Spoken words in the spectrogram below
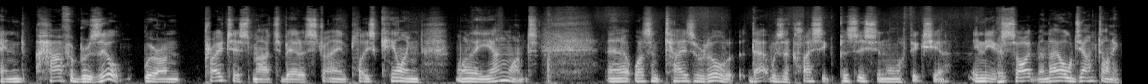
and half of Brazil were on protest march about Australian police killing one of the young ones." And it wasn't Taser at all. That was a classic positional asphyxia. In the excitement, they all jumped on him.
